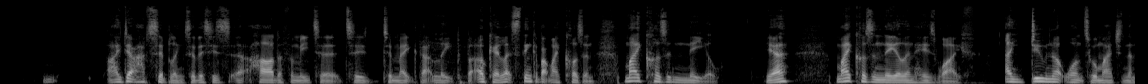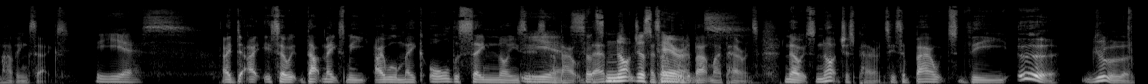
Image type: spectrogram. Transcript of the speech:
I don't have siblings, so this is uh, harder for me to, to, to make that leap. But okay, let's think about my cousin. My cousin Neil, yeah? My cousin Neil and his wife. I do not want to imagine them having sex. Yes. I, I- so that makes me. I will make all the same noises Yeah, about so them. it's not just as I would about my parents. parents. No, it's not just parents. It's about the. Ugh.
